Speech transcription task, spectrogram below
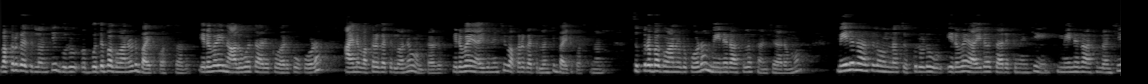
వక్రగతిలోంచి గురు బుధ భగవానుడు బయటకు వస్తాడు ఇరవై నాలుగో తారీఖు వరకు కూడా ఆయన వక్రగతిలోనే ఉంటాడు. ఇరవై ఐదు నుంచి వక్రగతిలోంచి బయటకు వస్తున్నాడు శుక్ర భగవానుడు కూడా మీనరాశిలో సంచారము. మీనరాశిలో ఉన్న శుక్రుడు ఇరవై ఐదవ తారీఖు నుంచి మీనరాశిలోంచి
